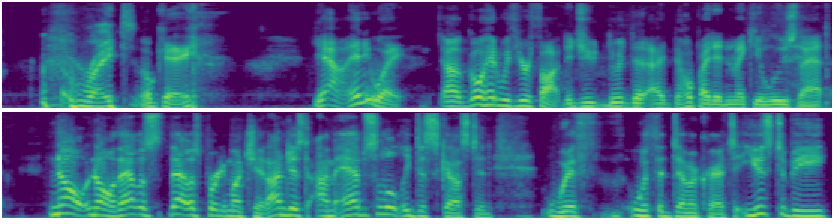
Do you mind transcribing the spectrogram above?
Right. okay. Yeah. Anyway, uh, go ahead with your thought. Did you? Did, I hope I didn't make you lose that. No, no, that was that was pretty much it. I'm just I'm absolutely disgusted with with the Democrats. It used to be,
